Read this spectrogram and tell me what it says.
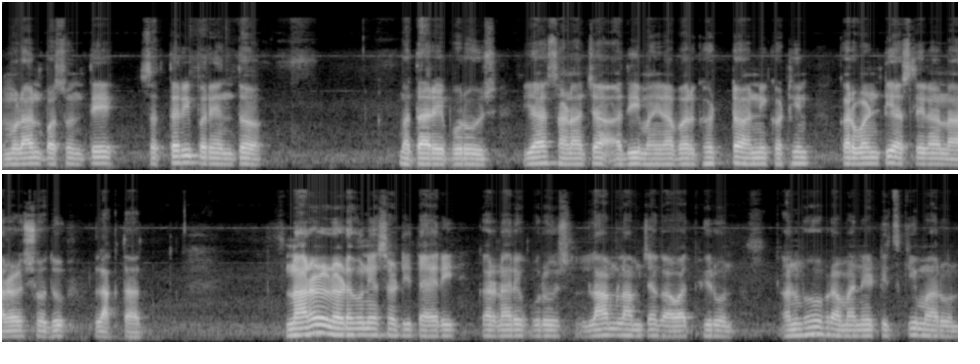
मुलांपासून ते सत्तरीपर्यंत म्हातारे पुरुष या सणाच्या आधी महिनाभर घट्ट आणि कठीण करवंटी असलेला नारळ शोधू लागतात. नारळ लढवण्यासाठी तयारी करणारे पुरुष लांब लांबच्या गावात फिरून अनुभवाप्रमाणे टिचकी मारून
